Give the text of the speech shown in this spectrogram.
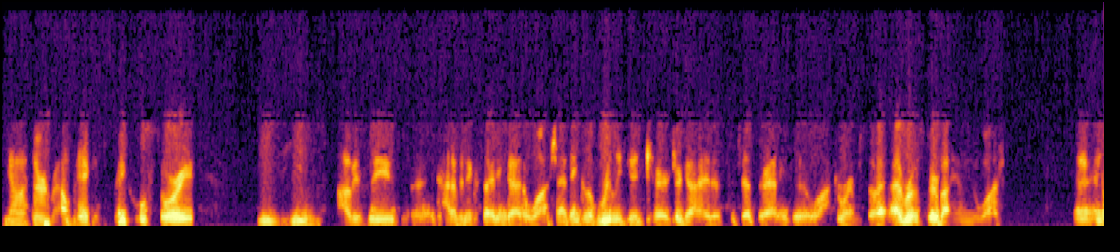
you know a third round pick. It's a pretty cool story. He's he's obviously kind of an exciting guy to watch. I think a really good character guy that the Jets are adding to the locker room. So I, I wrote a story about him to watch, and, and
